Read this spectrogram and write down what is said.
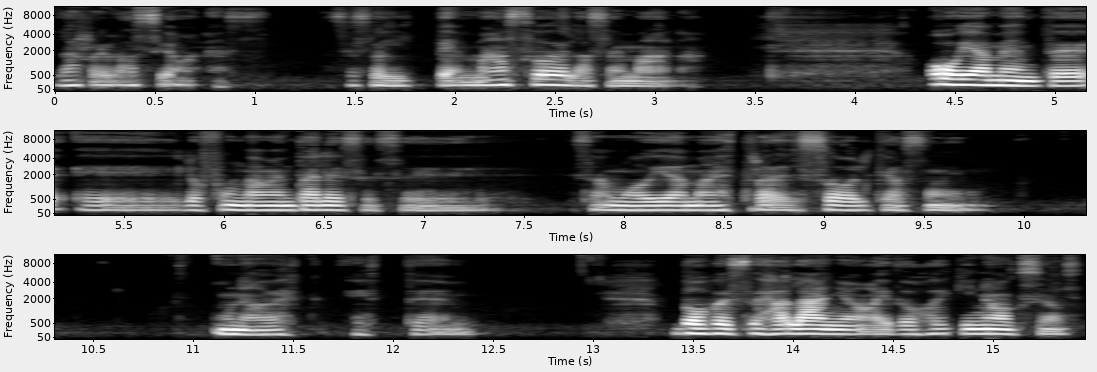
las relaciones. Ese es el temazo de la semana. Obviamente eh, lo fundamental es esa movida maestra del sol que hacen una vez, este, dos veces al año, hay dos equinoccios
